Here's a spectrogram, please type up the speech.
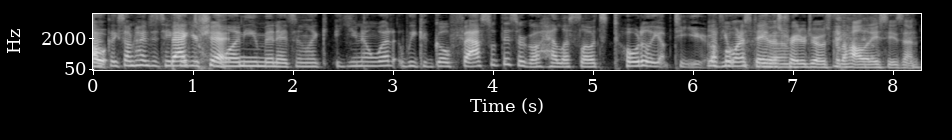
out. Exactly. Sometimes it takes Bag like your shit. 20 minutes and like, you know what? We could go fast with this or go hella slow. It's totally up to you. Yeah, if you want to stay in this Trader Joe's for the holiday season,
